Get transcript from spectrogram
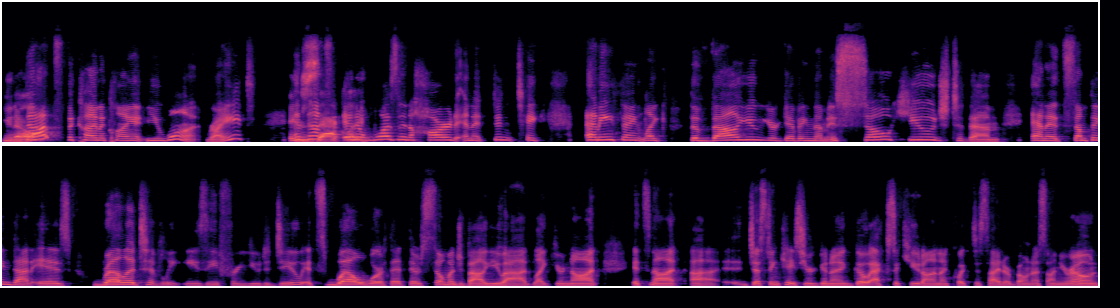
You know, that's the kind of client you want, right? Exactly. And, and it wasn't hard and it didn't take anything like the value you're giving them is so huge to them. And it's something that is relatively easy for you to do. It's well worth it. There's so much value add. Like you're not, it's not uh, just in case you're going to go execute on a quick decider bonus on your own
